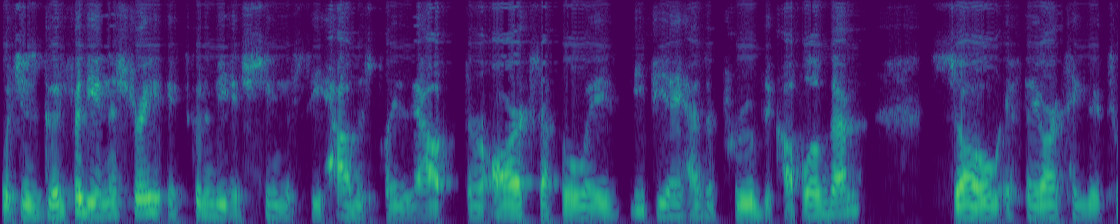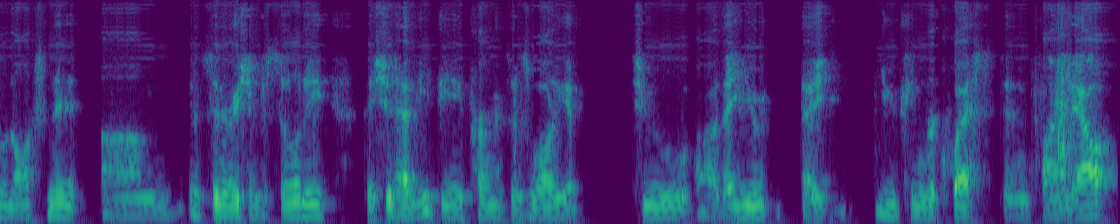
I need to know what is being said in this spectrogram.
which is good for the industry. It's going to be interesting to see how this plays out. There are acceptable ways. EPA has approved a couple of them. So if they are taking it to an alternate um, incineration facility, they should have EPA permits as well to get to uh, that you that you can request and find out.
